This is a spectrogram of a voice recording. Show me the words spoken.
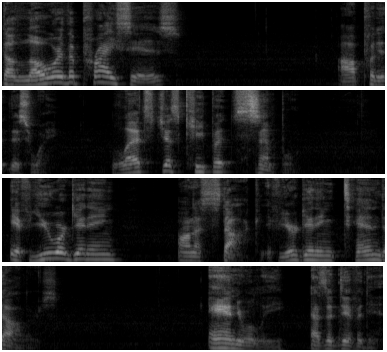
the lower the price is, I'll put it this way. Let's just keep it simple. If you are getting on a stock, if you're getting $10 annually as a dividend,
